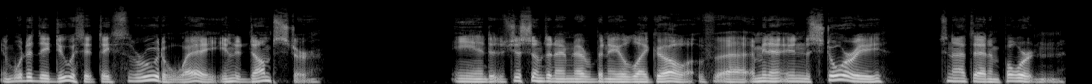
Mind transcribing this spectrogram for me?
And what did they do with it? They threw it away in a dumpster. And it's just something I've never been able to let go of. Uh, I mean, in the story, it's not that important.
